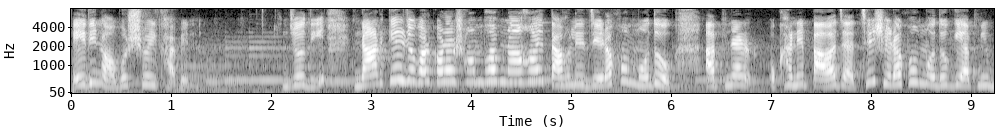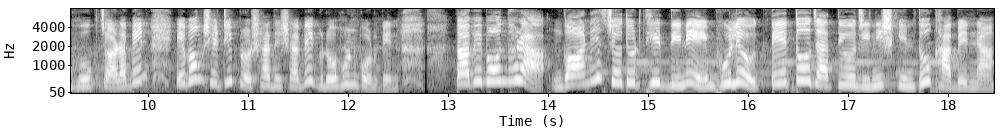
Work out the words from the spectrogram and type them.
এই দিন অবশ্যই খাবেন। যদি নারকেল জোগাড় করা সম্ভব না হয়, তাহলে যেরকম মোদক আপনার ওখানে পাওয়া যাচ্ছে, সেরকম মোদকই আপনি ভোগ চড়াবেন এবং সেটি প্রসাদ হিসাবে গ্রহণ করবেন। তবে বন্ধুরা, গণেশ চতুর্থীর দিনে ভুলেও তেতো জাতীয় জিনিস কিন্তু খাবেন না।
